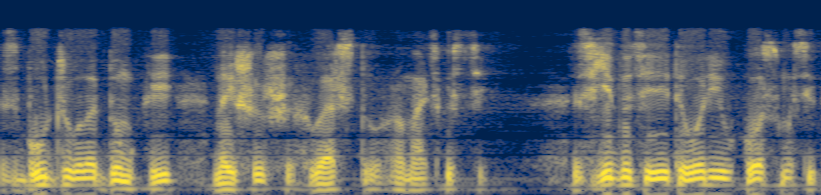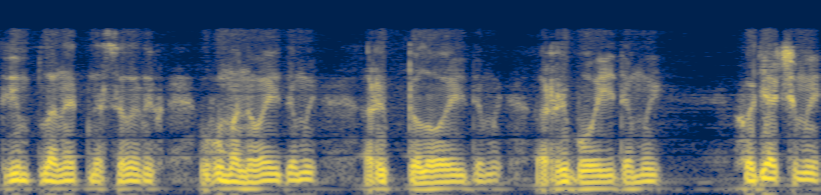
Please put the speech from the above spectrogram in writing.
збуджувала думки найширших верств громадськості. Згідно цієї теорії в космосі, крім планет, населених гуманоїдами, рептилоїдами, рибоїдами, ходячими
